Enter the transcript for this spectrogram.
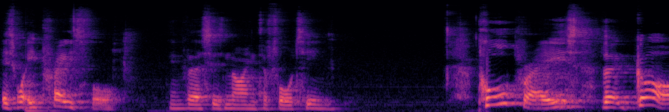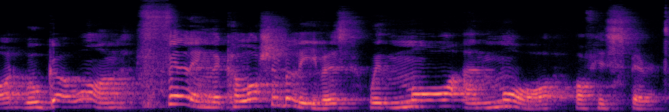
is what he prays for in verses 9 to 14. Paul prays that God will go on filling the Colossian believers with more and more of his Spirit.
